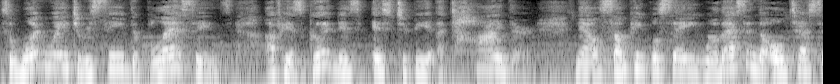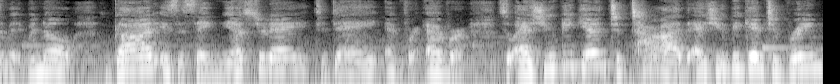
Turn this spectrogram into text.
So one way to receive the blessings of his goodness is to be a tither. Now, some people say, well, that's in the Old Testament, but no, God is the same yesterday, today, and forever. So as you begin to tithe, as you begin to bring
